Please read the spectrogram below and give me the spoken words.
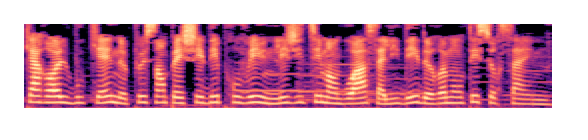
Carole Bouquet ne peut s'empêcher d'éprouver une légitime angoisse à l'idée de remonter sur scène.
